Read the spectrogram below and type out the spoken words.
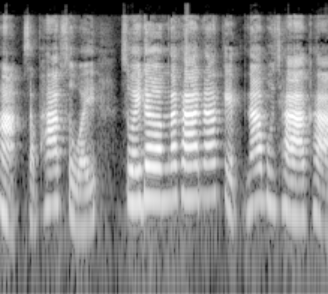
หะ สภาพสวย สวยเดิมนะคะหน้าเก็บหน้าบูชาค่ะ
